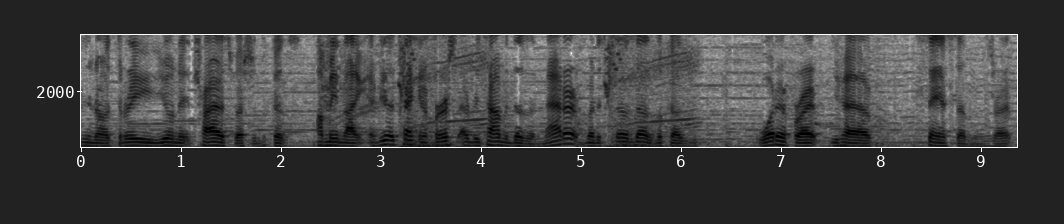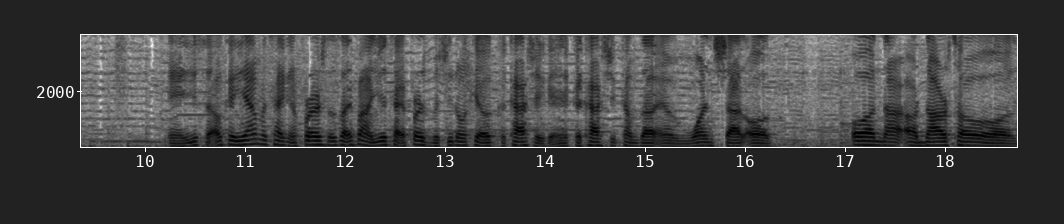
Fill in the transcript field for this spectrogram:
you know, three unit tribe special because I mean like if you're attacking first every time it doesn't matter, but it still does because what if right you have sand siblings, right? And you say, okay, yeah, I'm attacking first. It's like fine, you attack first, but you don't kill Kakashi, and Kakashi comes out in one shot, or or, or Naruto or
